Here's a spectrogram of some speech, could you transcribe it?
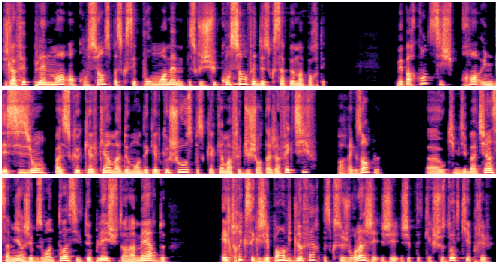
Je la fais pleinement en conscience parce que c'est pour moi-même, parce que je suis conscient en fait de ce que ça peut m'apporter. Mais par contre, si je prends une décision parce que quelqu'un m'a demandé quelque chose, parce que quelqu'un m'a fait du chantage affectif, par exemple, euh, ou qui me dit bah tiens Samir, j'ai besoin de toi, s'il te plaît, je suis dans la merde. Et le truc c'est que j'ai pas envie de le faire parce que ce jour-là j'ai, peut-être quelque chose d'autre qui est prévu,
